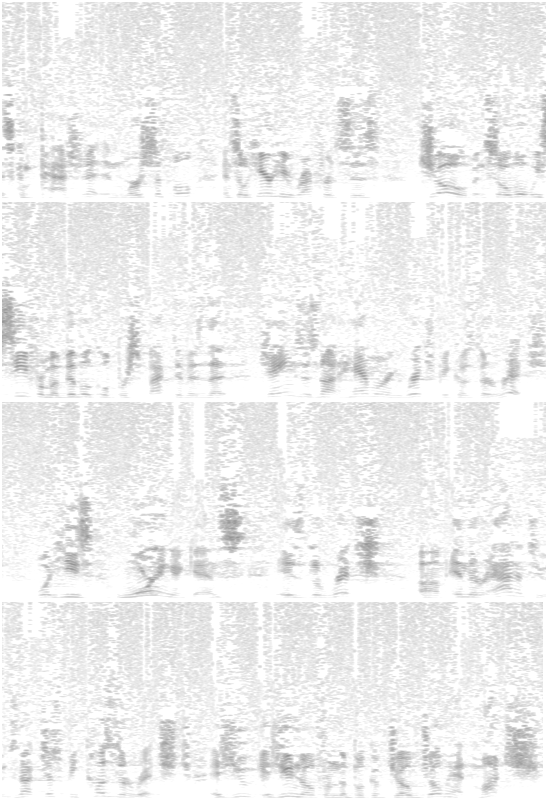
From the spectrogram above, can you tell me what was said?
is compassionate and merciful. And so here he references Job. And so what we see from a biblical perspective is that James is not hammering rich because they're rich. What he's warning against is the rich um, in their attitudes, not just because they're rich. As you, as you know from the book of Job, Job had much.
